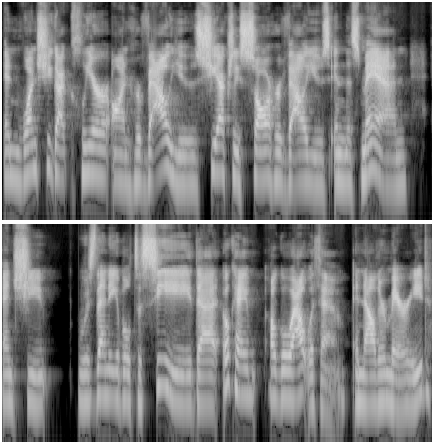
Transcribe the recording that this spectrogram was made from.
And once she got clear on her values, she actually saw her values in this man and she was then able to see that, okay, I'll go out with him. And now they're married.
